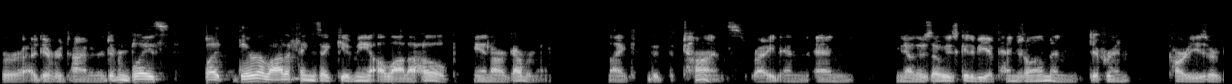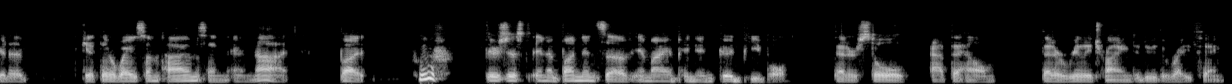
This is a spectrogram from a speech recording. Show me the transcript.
for a different time in a different place, but there are a lot of things that give me a lot of hope in our government, like the, the tons, right? And, and, you know, there's always going to be a pendulum and different parties are going to get their way sometimes and, and not. But whew, there's just an abundance of, in my opinion, good people that are still at the helm that are really trying to do the right thing.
